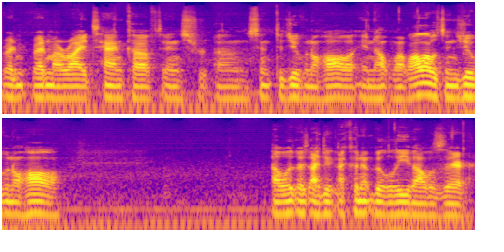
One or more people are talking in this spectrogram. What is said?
read, read my rights, handcuffed, and um, sent to juvenile hall. And I, while I was in juvenile hall, I was I, did, I couldn't believe I was there.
